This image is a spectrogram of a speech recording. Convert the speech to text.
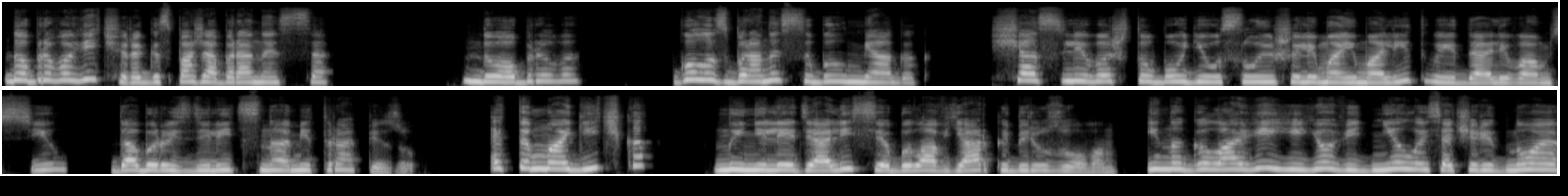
«Доброго вечера, госпожа баронесса!» «Доброго!» Голос баронессы был мягок. «Счастливо, что боги услышали мои молитвы и дали вам сил, дабы разделить с нами трапезу». «Это магичка?» Ныне леди Алисия была в ярко-бирюзовом, и на голове ее виднелось очередное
